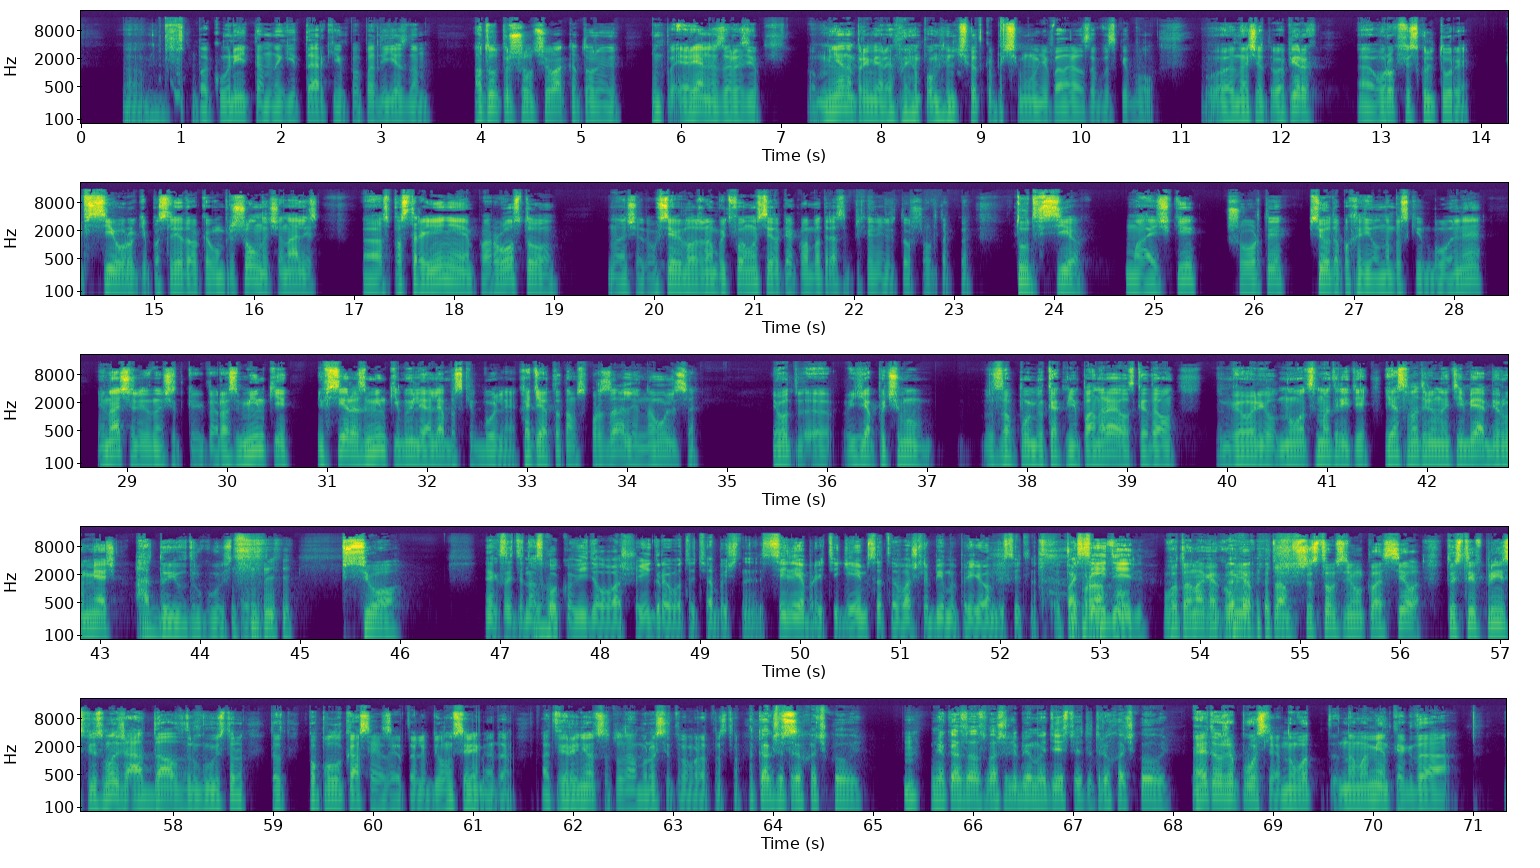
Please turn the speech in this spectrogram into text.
покурить там на гитарке по подъездам. А тут пришел чувак, который ну, реально заразил. Мне, например, я помню четко, почему мне понравился баскетбол. Значит, во-первых, э, урок физкультуры. Все уроки после этого, как он пришел, начинались э, с построения, по росту. Значит, у всех должна быть форма. Ну, все как лоботрясы приходили, то в шортах. То... Тут все маечки, шорты. Все это походило на баскетбольное. И начали, значит, какие-то разминки. И все разминки были а баскетбольные. Хотя это там в спортзале или на улице. И вот э, я почему запомнил, как мне понравилось, когда он говорил, ну вот смотрите, я смотрю на тебя, беру мяч, отдаю в другую сторону. Все. Я, кстати, насколько угу. видел ваши игры, вот эти обычные Celebrity Games, это ваш любимый прием, действительно, ты по сей прав. день. Вот она, как у меня там в шестом-седьмом классе села. То есть ты, в принципе, смотришь, отдал в другую сторону. Тут по полукасса я за это любил. Он все время там отвернется, туда бросит в обратную сторону. А как же трехочковый? М? Мне казалось, ваше любимое действие это трехочковый. А это уже после. Ну вот на момент, когда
